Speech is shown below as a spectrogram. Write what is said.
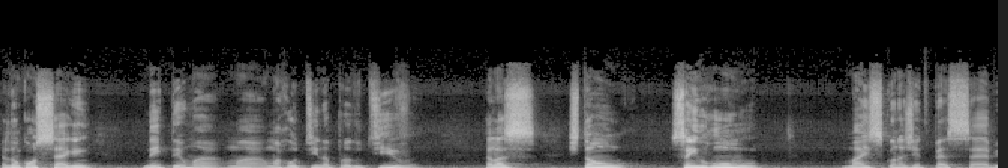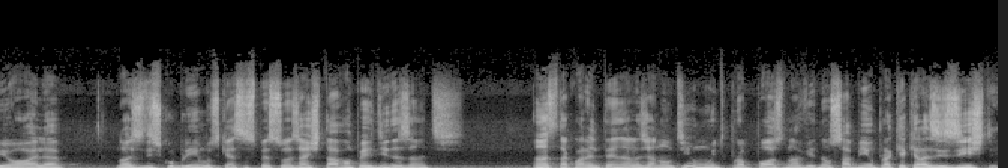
Elas não conseguem nem ter uma, uma, uma rotina produtiva. Elas estão sem rumo. Mas quando a gente percebe, olha, nós descobrimos que essas pessoas já estavam perdidas antes. Antes da quarentena, elas já não tinham muito propósito na vida, não sabiam para que, que elas existem.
